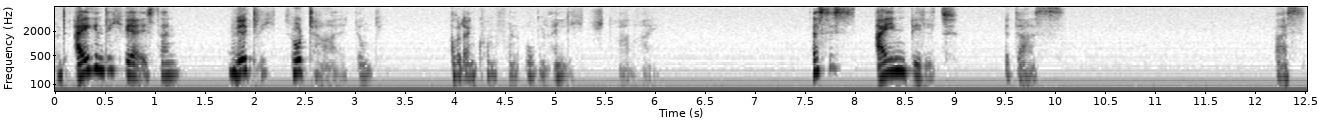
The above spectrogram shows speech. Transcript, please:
Und eigentlich wäre es dann wirklich total dunkel. Aber dann kommt von oben ein Lichtstrahl rein. Das ist ein Bild für das, was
